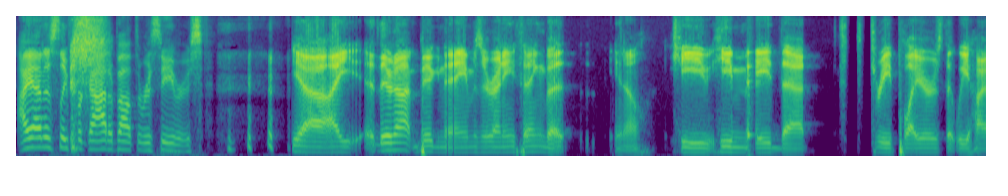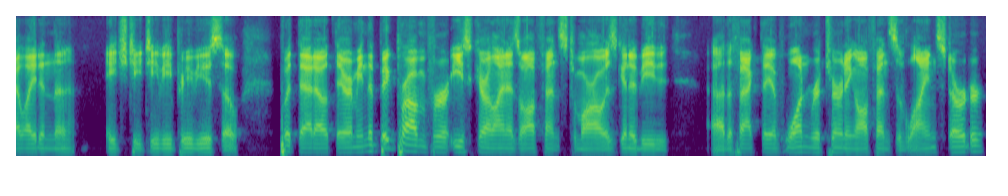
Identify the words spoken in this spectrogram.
I honestly forgot about the receivers. Yeah, I they're not big names or anything, but you know, he he made that three players that we highlight in the HTTV preview. So put that out there. I mean, the big problem for East Carolina's offense tomorrow is going to be uh, the fact they have one returning offensive line starter,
